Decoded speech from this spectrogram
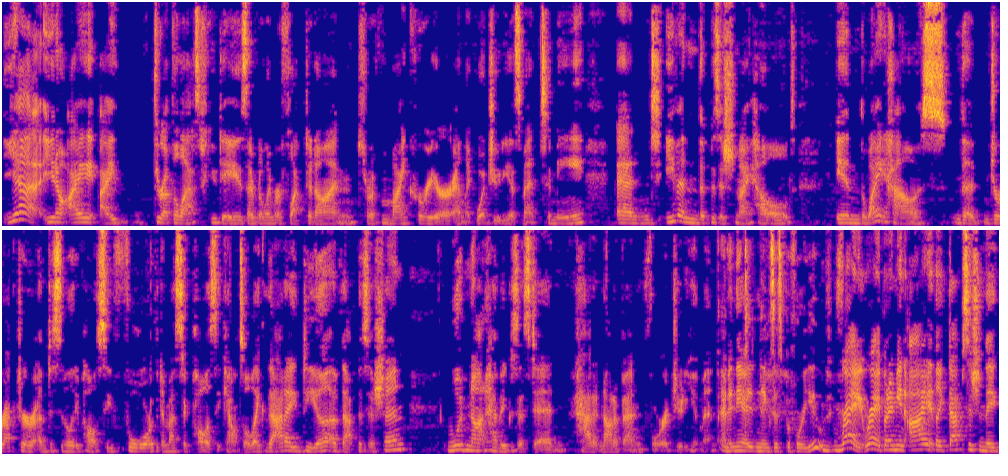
yeah, you know, I, I, throughout the last few days, I really reflected on sort of my career and like what Judy has meant to me. And even the position I held in the White House, the director of disability policy for the Domestic Policy Council, like that idea of that position would not have existed had it not have been for Judy Heumann. I mean, it didn't exist before you. Right, right. But I mean, I like that position they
